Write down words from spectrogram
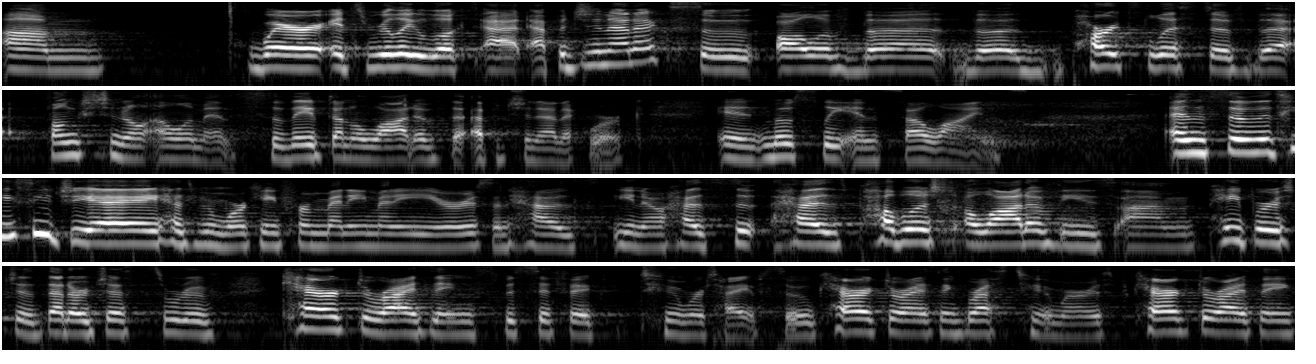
um, where it's really looked at epigenetics, so all of the, the parts list of the functional elements. So they've done a lot of the epigenetic work, in, mostly in cell lines. And so the TCGA has been working for many, many years and has, you know, has, has published a lot of these um, papers that are just sort of characterizing specific tumor types. So characterizing breast tumors, characterizing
